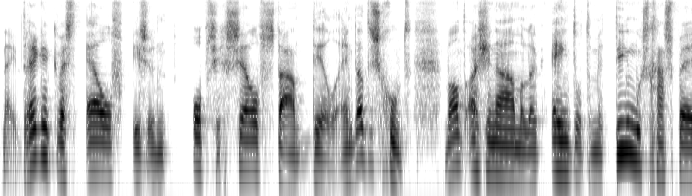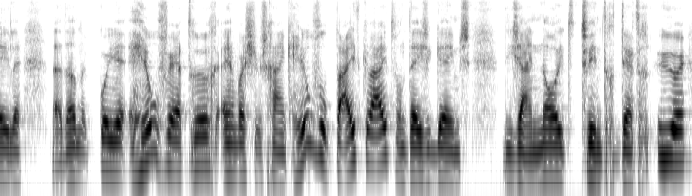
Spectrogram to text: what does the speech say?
Nee, Dragon Quest 11 is een op zichzelf staand deel. En dat is goed. Want als je namelijk 1 tot en met 10 moest gaan spelen, nou, dan kon je heel ver terug en was je waarschijnlijk heel veel tijd kwijt. Want deze games die zijn nooit 20, 30 uur.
